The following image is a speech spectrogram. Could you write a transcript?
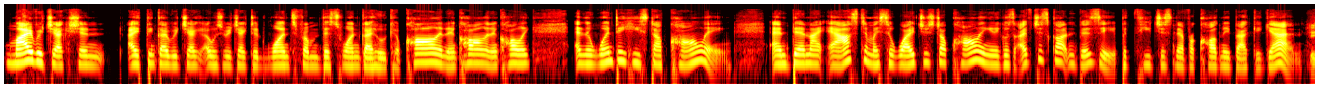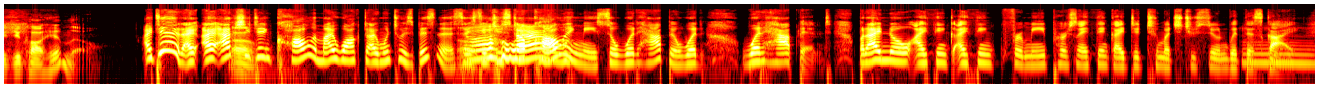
my rejection. I think I reject I was rejected once from this one guy who kept calling and calling and calling, and then one day he stopped calling, and then I asked him. I said, "Why'd you stop calling?" And he goes, "I've just gotten busy," but he just never called me back again. Did you call him though? I did. I, I actually Oh. didn't call him. I walked. I went to his business. I said, Oh, "You stop wow. calling me." So what happened? What what happened? But I know. I think. I think for me personally, I think I did too much too soon with this guy. Mm.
